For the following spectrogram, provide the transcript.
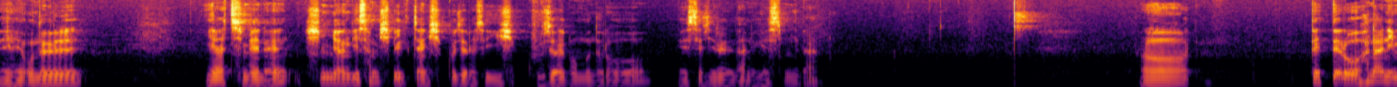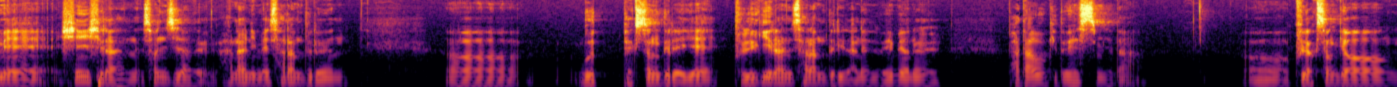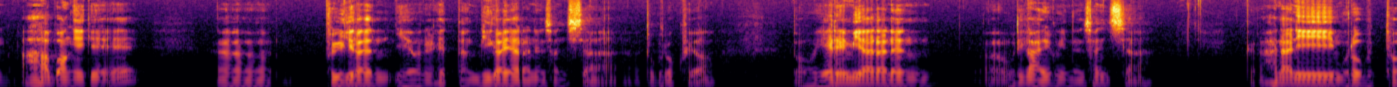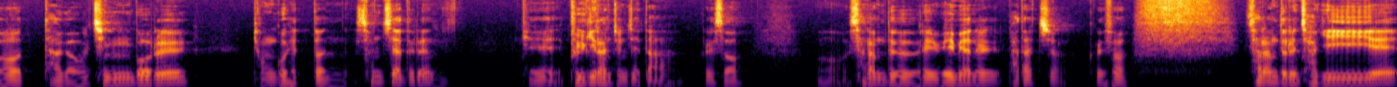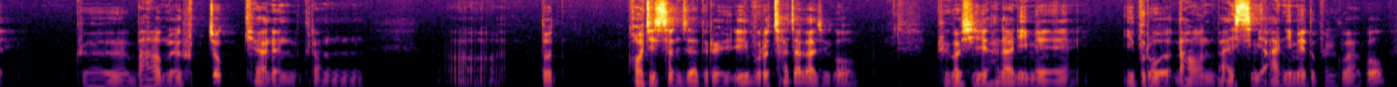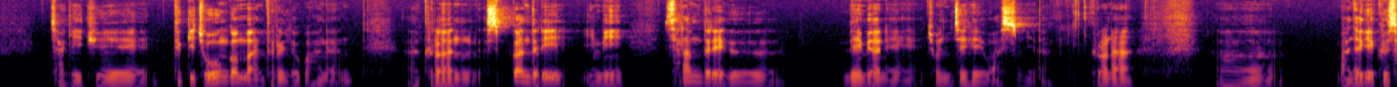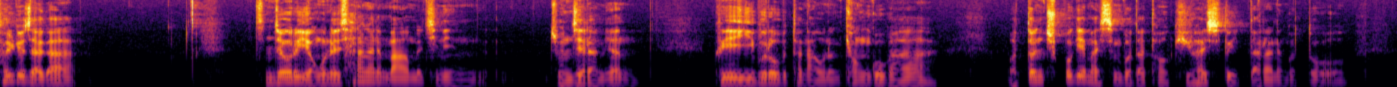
네, 오늘 이 아침에는 신명기 31장 19절에서 29절 본문으로 메시지를 나누겠습니다. 어, 때때로 하나님의 신실한 선지자들, 하나님의 사람들은 어, 묻 백성들에게 불길한 사람들이라는 외면을 받아오기도 했습니다. 어, 구약성경 아합 왕에게 어, 불길한 예언을 했던 미가야라는 선지자도 그렇고요. 또 예레미야라는 어, 우리가 알고 있는 선지자, 그 하나님으로부터 다가올 징벌을 경고했던 선지자들은 이렇게 불길한 존재다. 그래서 어, 사람들의 외면을 받았죠. 그래서 사람들은 자기의 그 마음을 흡족해하는 그런 어, 또 거짓 선지자들을 일부러 찾아가지고 그것이 하나님의 입으로 나온 말씀이 아님에도 불구하고 자기 귀에 듣기 좋은 것만 들으려고 하는 아, 그러한 습관들이 이미 사람들의 그 내면에 존재해 왔습니다. 그러나 어, 만약에 그 설교자가 진정으로 영혼을 사랑하는 마음을 지닌 존재라면 그의 입으로부터 나오는 경고가 어떤 축복의 말씀보다 더 귀할 수도 있다라는 것도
